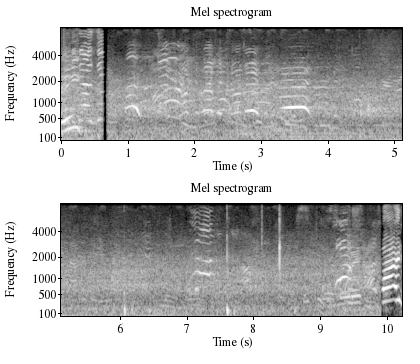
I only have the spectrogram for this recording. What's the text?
Z. Fight!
